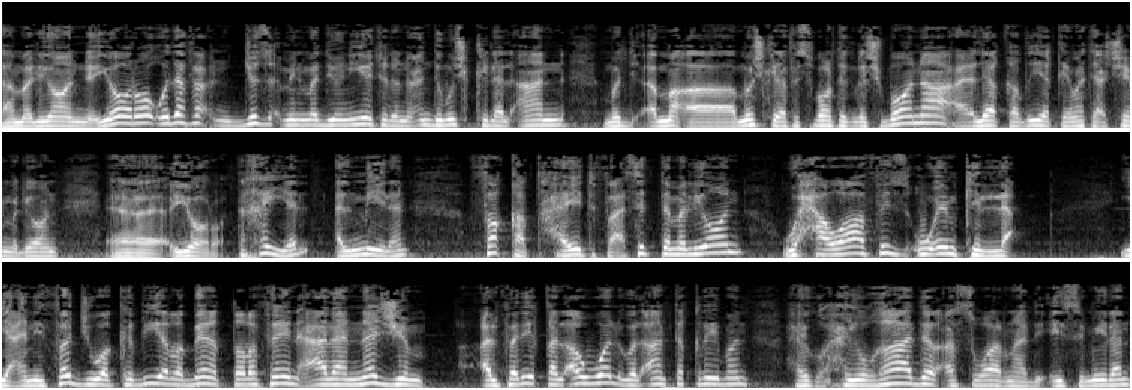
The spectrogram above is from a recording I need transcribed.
مليون يورو ودفع جزء من مديونيته لأنه عنده مشكلة الآن مشكلة في سبورتنج لشبونة عليه قضية قيمتها 20 مليون يورو. تخيل الميلان فقط حيدفع 6 مليون وحوافز ويمكن لا. يعني فجوة كبيرة بين الطرفين على نجم الفريق الأول والآن تقريبا حي- حيغادر أسوار نادي إي سي ميلان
